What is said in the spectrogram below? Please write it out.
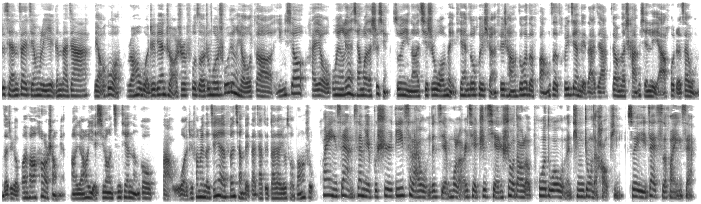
之前在节目里也跟大家聊过，然后我这边主要是负责中国出境游的营销，还有供应链相关的事情。所以呢，其实我每天都会选非常多的房子推荐给大家，在我们的产品里啊，或者在我们的这个官方号上面啊。然后也希望今天能够把我这方面的经验分享给大家，对大家有所帮助。欢迎 Sam，Sam 也不是第一次来我们的节目了，而且之前受到了颇多我们听众的好评，所以再次欢迎 Sam。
